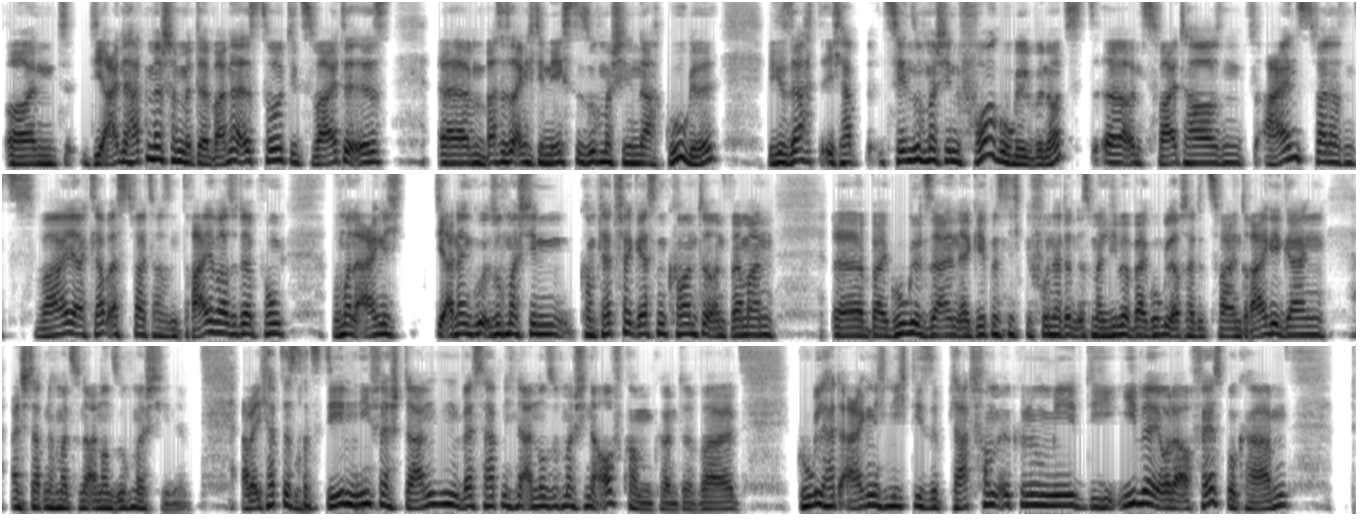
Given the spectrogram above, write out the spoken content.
Und die eine hatten wir schon mit der Banner ist tot. Die zweite ist, ähm, was ist eigentlich die nächste Suchmaschine nach Google? Wie gesagt, ich habe zehn Suchmaschinen vor Google benutzt äh, und 2001, 2002, ja, ich glaube erst 2003 war so der Punkt, wo man eigentlich die anderen Suchmaschinen komplett vergessen konnte. Und wenn man äh, bei Google sein Ergebnis nicht gefunden hat, dann ist man lieber bei Google auf Seite 2 und 3 gegangen, anstatt nochmal zu einer anderen Suchmaschine. Aber ich habe das trotzdem nie verstanden, weshalb nicht eine andere Suchmaschine aufkommen könnte, weil Google hat eigentlich nicht diese Plattformökonomie, die eBay oder auch Facebook haben.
